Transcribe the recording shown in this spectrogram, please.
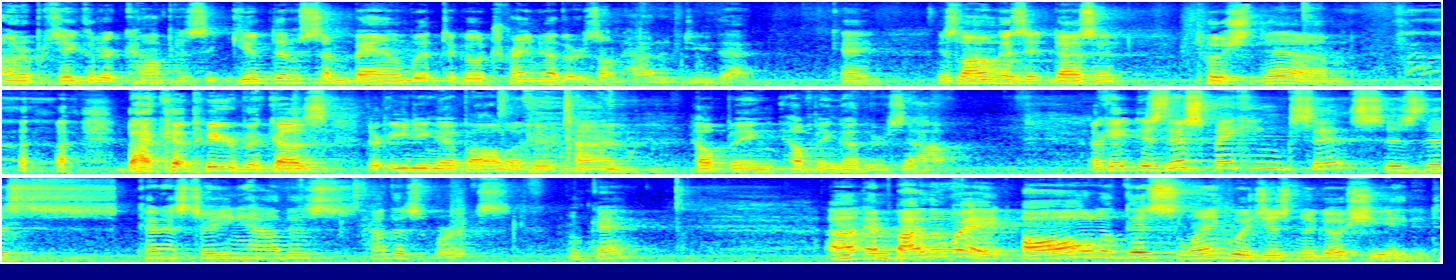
on a particular competency, give them some bandwidth to go train others on how to do that, okay? As long as it doesn't push them back up here because they're eating up all of their time helping, helping others out. Okay, is this making sense? Is this kind of stating how this, how this works? Okay? Uh, and by the way, all of this language is negotiated.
